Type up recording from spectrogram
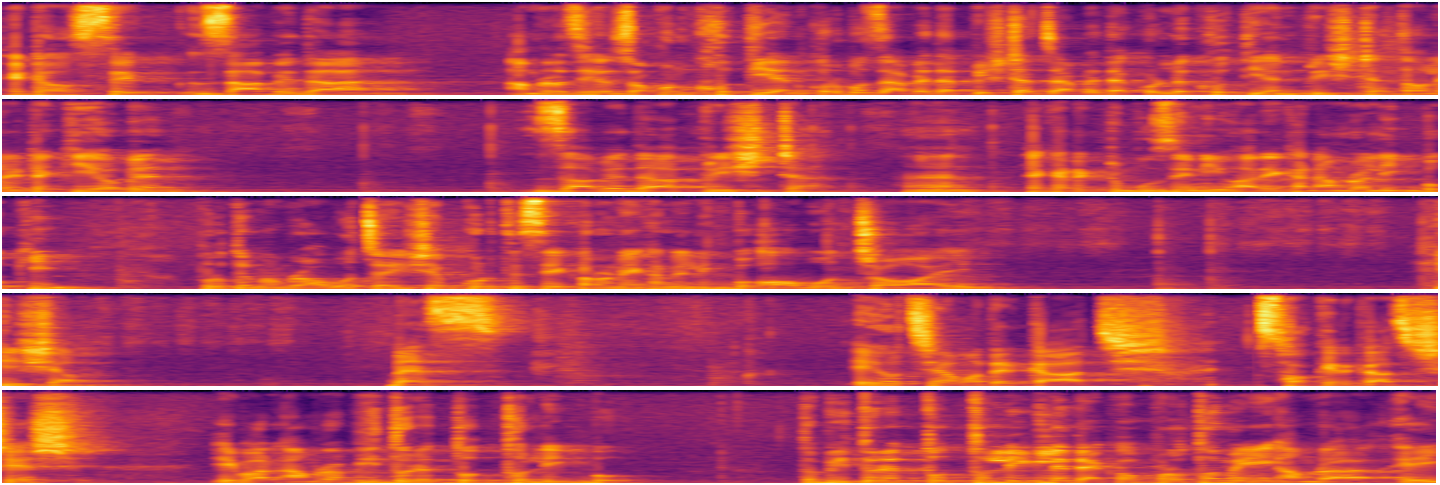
এটা হচ্ছে জাবেদা। আমরা যে যখন খতিয়ান করব, জাবেদা পৃষ্ঠা, জাবেদা করলে খতিয়ান পৃষ্ঠা। তাহলে এটা কি হবে? জাবেদা পৃষ্ঠা। হ্যাঁ লেখাটা একটু বুঝে নিও। আর এখানে আমরা লিখব কি? প্রথমে আমরা অবচয় হিসাব করতেছি, এই কারণে এখানে লিখব অবচয় হিসাব। ব্যাস। এই হচ্ছে আমাদের কাজ শখের কাজ শেষ। এবার আমরা ভিতরের তথ্য লিখব। তো ভিতরের তথ্য লিখলে দেখো, প্রথমেই আমরা এই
